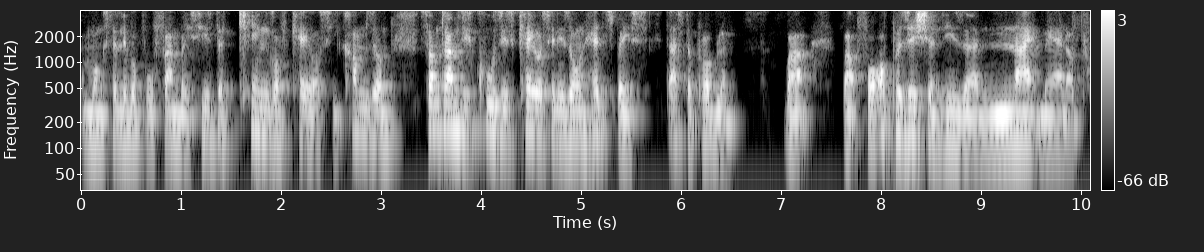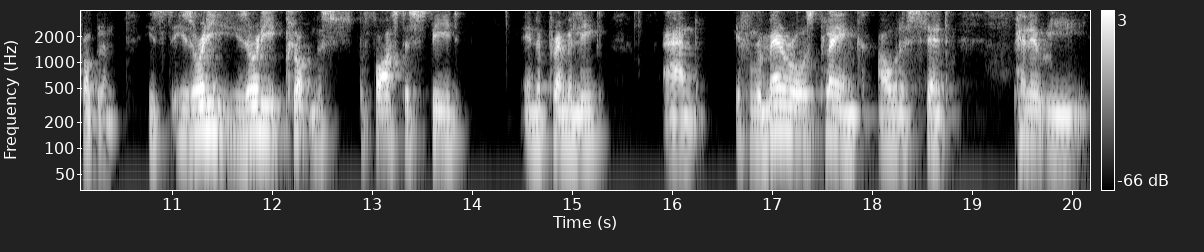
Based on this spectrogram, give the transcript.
amongst the Liverpool fan base. He's the king of chaos. He comes on. Sometimes he causes chaos in his own headspace. That's the problem. But but for opposition, he's a nightmare and a problem. He's he's already he's already clocked the fastest speed in the Premier League, and if Romero was playing, I would have said penalty.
